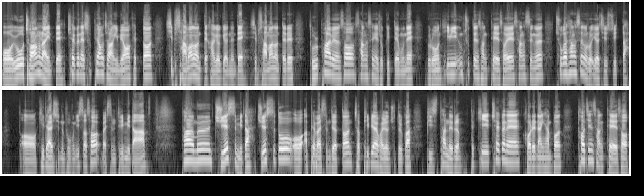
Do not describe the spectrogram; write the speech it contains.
어, 요 저항 라인 때 최근에 수평 저항이 명확했던 14만 원대 가격이었는데 14만 원대를 돌파하면서 상승해 줬기 때문에 요런 힘이 응축된 상태에서의 상승은 추가 상승으로 이어질 수 있다. 어, 기대할 수 있는 부분이 있어서 말씀드립니다. 다음은 GS입니다. GS도 어, 앞에 말씀드렸던 저 PBR 관련 주들과 비슷한 흐름, 특히 최근에 거래량이 한번 터진 상태에서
